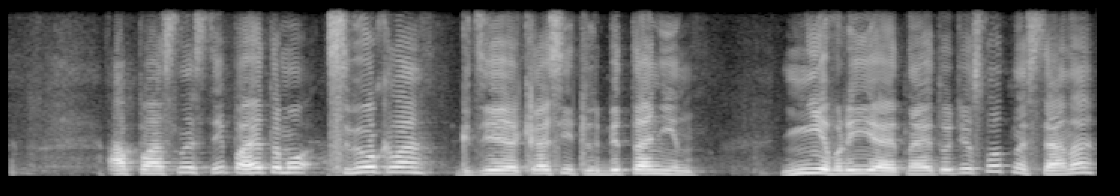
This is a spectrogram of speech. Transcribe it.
опасность, и поэтому свекла, где краситель бетонин не влияет на эту кислотность, она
